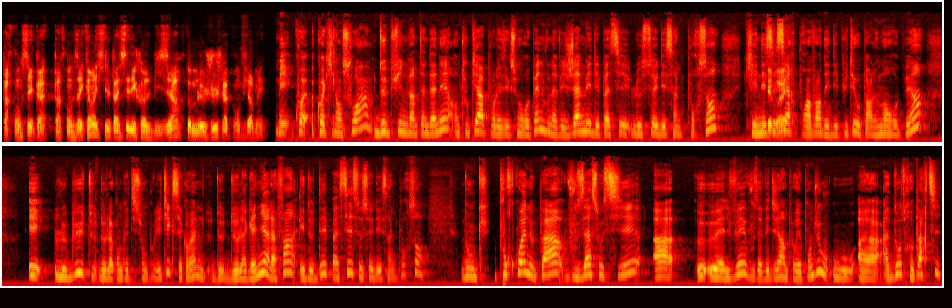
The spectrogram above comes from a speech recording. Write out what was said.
Par conséquent, par conséquent il s'est passé des choses bizarres, comme le juge l'a confirmé. Mais quoi qu'il en soit, depuis une vingtaine d'années, en tout cas pour les élections européennes, vous n'avez jamais dépassé le seuil des 5%, qui est nécessaire pour avoir des députés au Parlement européen. Et le but de la compétition politique, c'est quand même de, la gagner à la fin et de dépasser ce seuil des 5%. Donc pourquoi ne pas vous associer à EELV, vous avez déjà un peu répondu, ou à, d'autres partis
